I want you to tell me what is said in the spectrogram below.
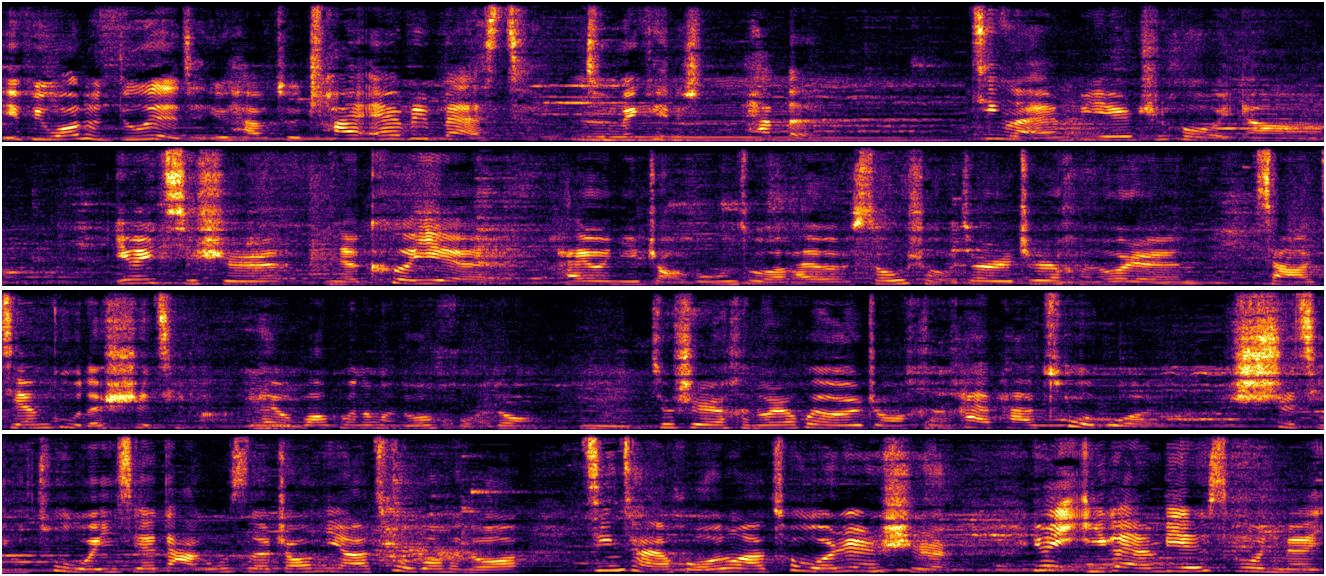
if you want to do it, you have to try every best to make it happen. 进了 MBA 之后，嗯，因为其实你的课业，还有你找工作，还有 social，就是就是很多人想要兼顾的事情嘛。还有包括那么多活动，嗯，就是很多人会有一种很害怕错过事情，错过一些大公司的招聘啊，错过很多精彩的活动啊，错过认识，因为一个 MBA school 里面，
